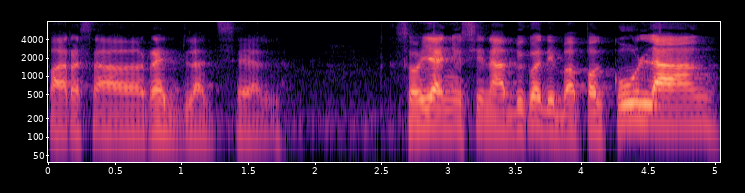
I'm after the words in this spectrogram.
para sa red blood cell. So yan yung sinabi ko, 'di ba? Pag kulang,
